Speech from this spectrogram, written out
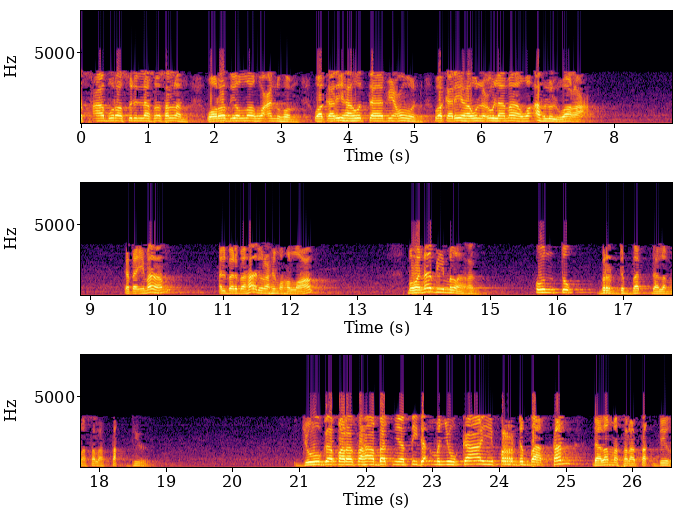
أصحاب رسول الله صلى الله عليه وسلم ورضي الله عنهم وكرهه التابعون وكرهه العلماء وأهل الورع Kata Imam Al-Barbahari rahimahullah bahwa Nabi melarang untuk berdebat dalam masalah takdir. Juga para sahabatnya tidak menyukai perdebatan dalam masalah takdir.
